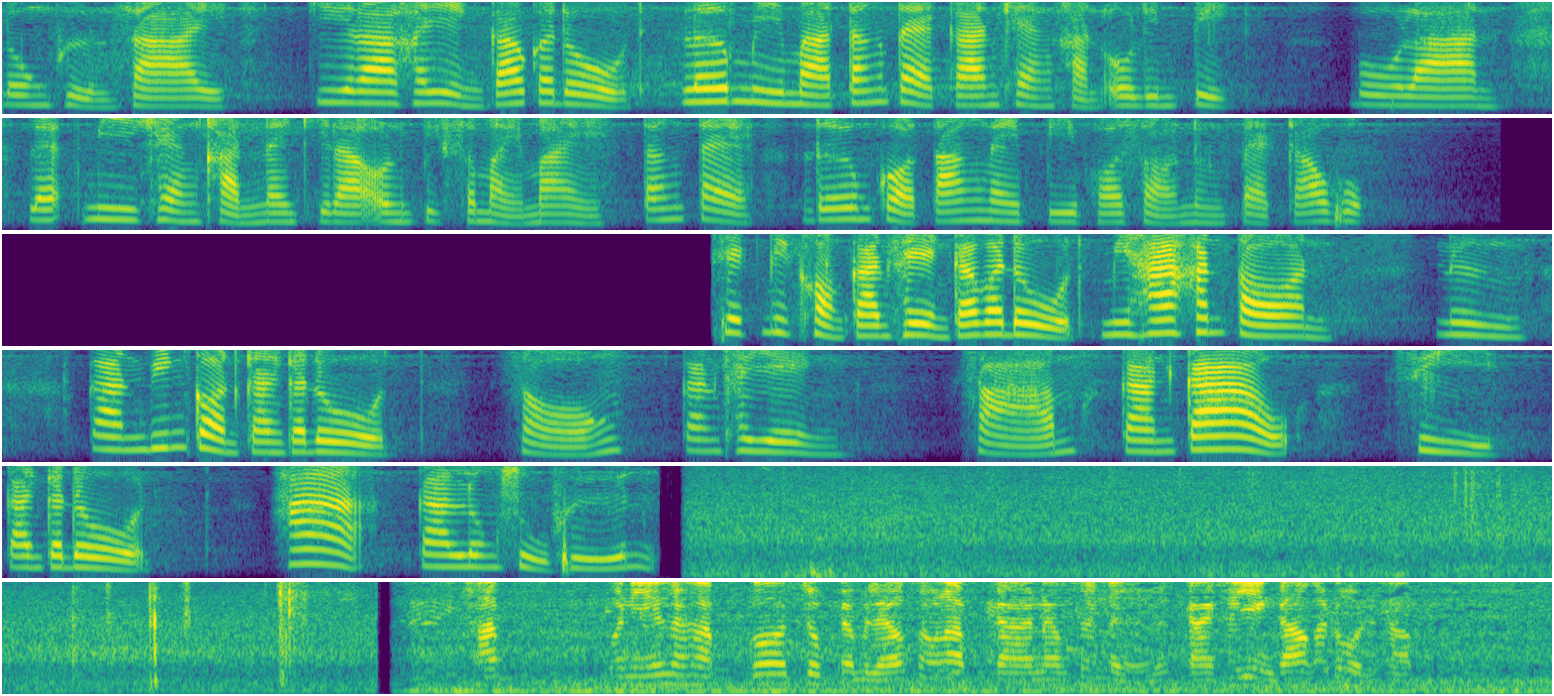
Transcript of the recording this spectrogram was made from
ลงผืนทราย กีฬาขย่งก้าวกระโดด เริ่มมีมาตั้งแต่การแข่งขันโอลิมปิก โบราณ และมีแข่งขันในกีฬาโอลิมปิกสมัยใหม่ ตั้งแต่เริ่มก่อตั้งในปีพศ 1896 เทคนิคของการเขย่งก้าวกระโดดมี 5 ขั้นตอน 1. การวิ่งก่อนการกระโดด 2. การเขย่ง 3. การก้าว 4. การกระโดด 5. การลงสู่พื้นครับ วันนี้นะครับก็จบกันไปแล้วสำหรับการนำเสนอการเขย่งก้าวกระโดดครับ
